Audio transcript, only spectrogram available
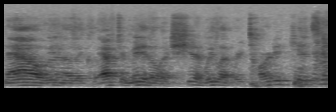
Now, you know, they, after me, they're like, shit, we let retarded kids in?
